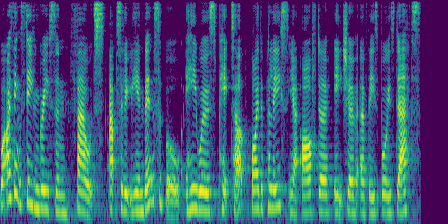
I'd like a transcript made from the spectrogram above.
Well, I think Stephen Grieveson felt absolutely invincible. He was picked up by the police after each of, of these boys' deaths,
